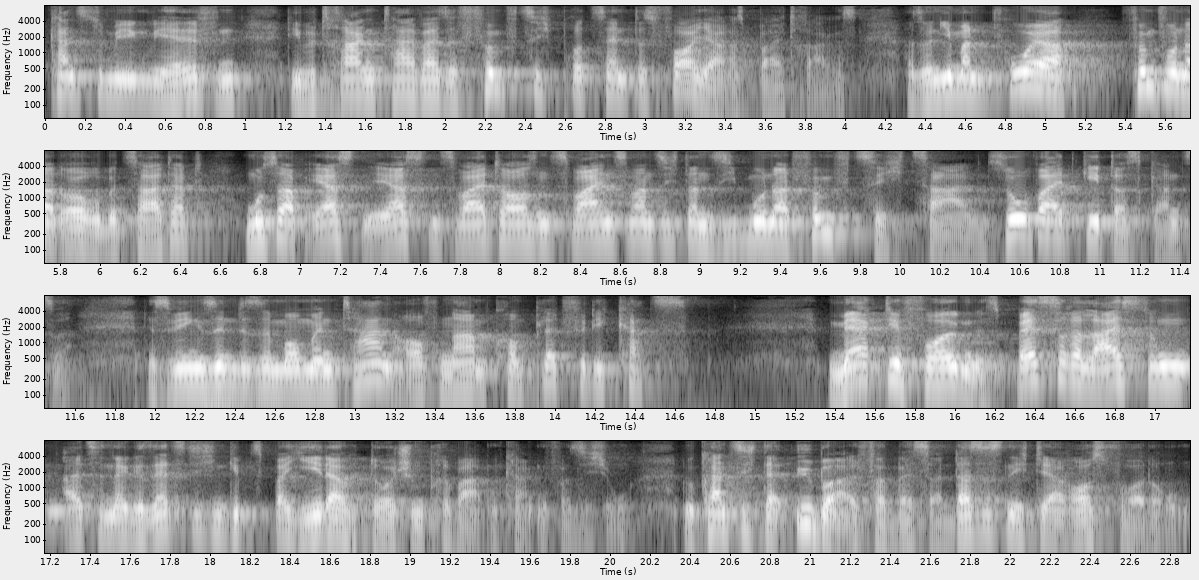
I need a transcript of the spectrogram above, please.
kannst du mir irgendwie helfen? Die betragen teilweise 50 Prozent des Vorjahresbeitrages. Also wenn jemand vorher 500 Euro bezahlt hat, muss er ab 1.1.2022 dann 750 zahlen. So weit geht das Ganze. Deswegen sind diese Momentanaufnahmen komplett für die Katz. Merk dir Folgendes. Bessere Leistungen als in der gesetzlichen gibt es bei jeder deutschen privaten Krankenversicherung. Du kannst dich da überall verbessern. Das ist nicht die Herausforderung.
